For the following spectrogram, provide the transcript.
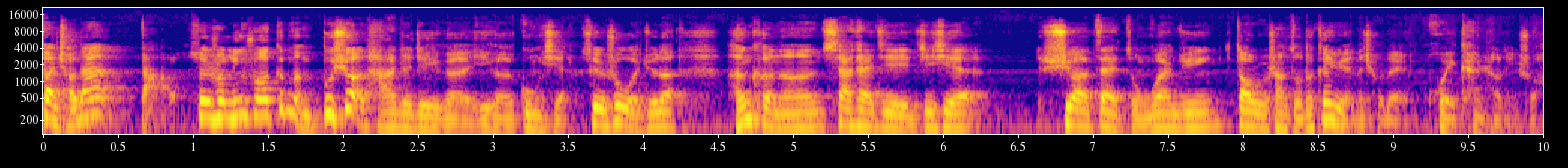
范乔丹打了，所以说林书豪根本不需要他的这个一个贡献。所以说，我觉得很可能下赛季这些需要在总冠军道路上走得更远的球队会看上林书豪。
